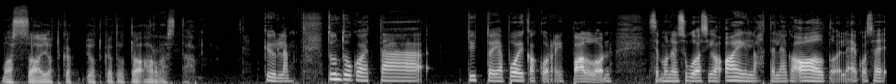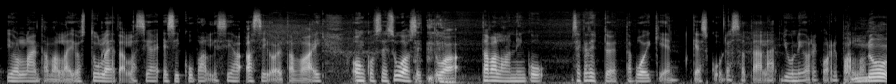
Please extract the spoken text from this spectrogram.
massaa, jotka, jotka tota, harrastaa. Kyllä. Tuntuuko, että tyttö- ja poikakoripallon semmoinen suosio ailahteleeko, aaltoileeko se jollain tavalla, jos tulee tällaisia esikuvallisia asioita vai onko se suosittua tavallaan niin kuin sekä tyttöjen että poikien keskuudessa täällä juniorikoripallon? No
